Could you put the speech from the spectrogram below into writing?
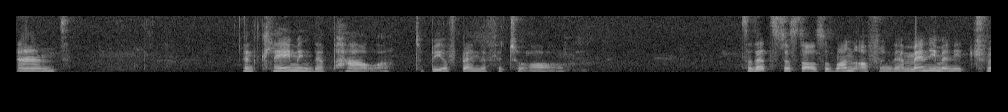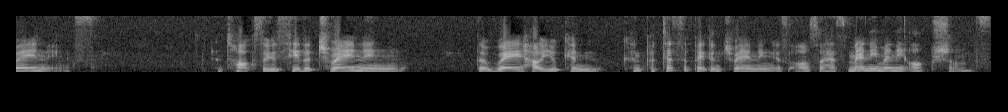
and and claiming their power to be of benefit to all. So that's just also one offering. There are many, many trainings and talks. So you see the training, the way how you can, can participate in training is also has many, many options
